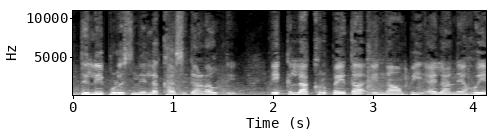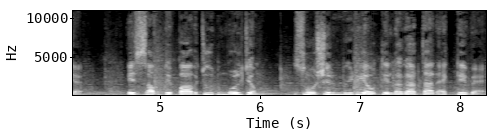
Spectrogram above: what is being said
ਦਿੱਲੀ ਪੁਲਿਸ ਨੇ ਲੱਖਾ ਸਿਧਾਣਾ ਉੱਤੇ 1 ਲੱਖ ਰੁਪਏ ਦਾ ਇਨਾਮ ਵੀ ਐਲਾਨਿਆ ਹੋਇਆ ਹੈ। ਇਸ ਸਭ ਦੇ ਬਾਵਜੂਦ ਮੁਲਜ਼ਮ ਸੋਸ਼ਲ ਮੀਡੀਆ ਉੱਤੇ ਲਗਾਤਾਰ ਐਕਟਿਵ ਹੈ।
